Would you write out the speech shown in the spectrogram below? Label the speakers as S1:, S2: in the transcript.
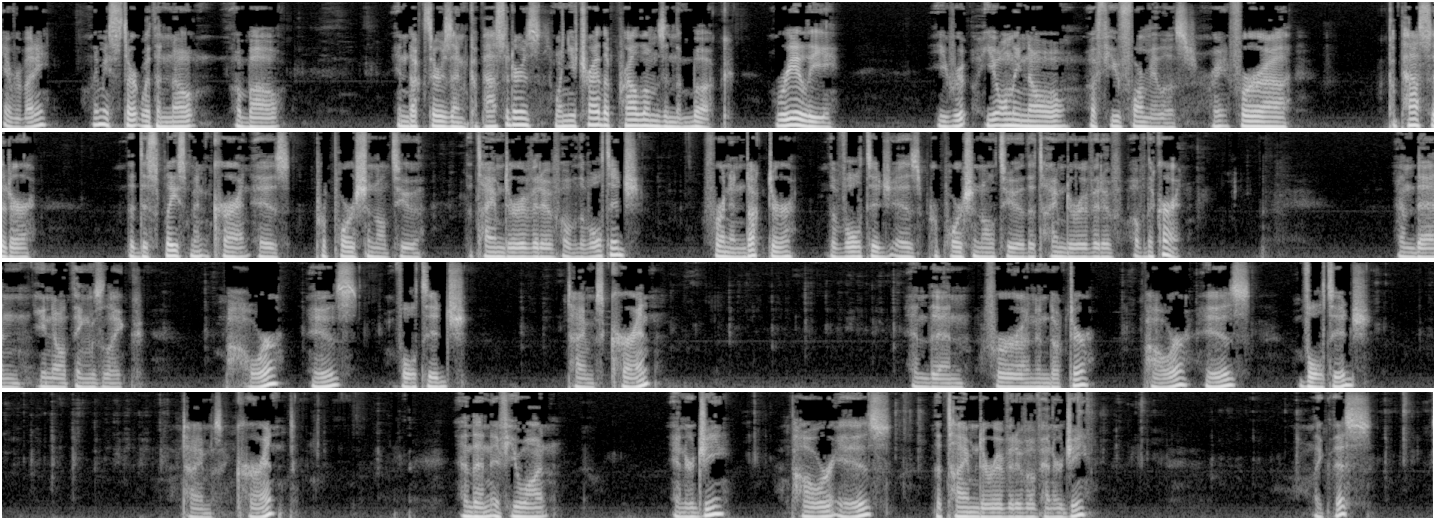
S1: Hey everybody, let me start with a note about inductors and capacitors. When you try the problems in the book, really, you, re you only know a few formulas, right? For a capacitor, the displacement current is proportional to the time derivative of the voltage. For an inductor, the voltage is proportional to the time derivative of the current. And then you know things like power is voltage times current. And then for an inductor, power is voltage times current. And then if you want energy, power is the time derivative of energy, like this.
